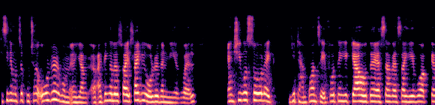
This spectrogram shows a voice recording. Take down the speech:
کسی نے مجھ سے پوچھا older young I think slightly older than me as well and she was so like یہ ٹیمپون سیف ہوتے ہیں یہ کیا ہوتا ہے ایسا ویسا یہ وہ آپ کیا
